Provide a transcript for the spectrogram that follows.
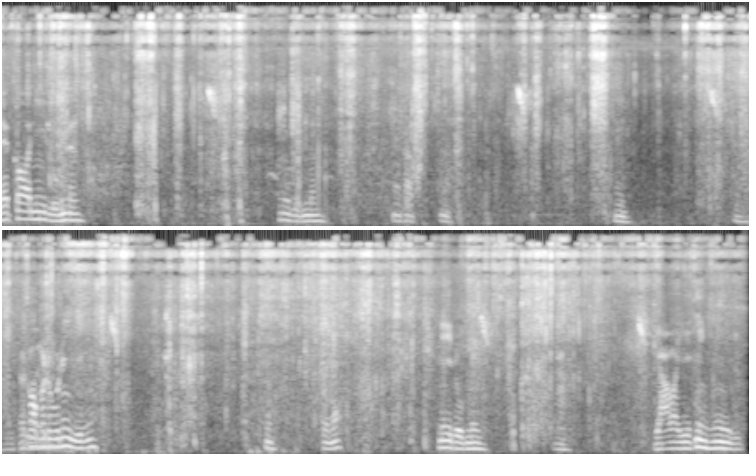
แล้วก็นี่หลุมหนึ่งนี่หลุมหนึ่งนะครับนี่นี่แล้วก็มาดูนี่อีกนี่เห็นไหมนี่หลุมหนึ่งนี่ยาวมาอีกนี่นี่อีก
